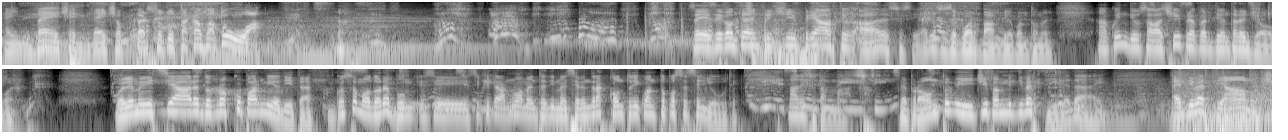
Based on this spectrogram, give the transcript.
E invece, invece ho perso tutta a causa tua. Sì, se continua in principi arti... Ah, adesso sì, adesso sei guardabile quantomeno. Ah, quindi usa la cipria per diventare giovane. Vogliamo iniziare? Dovrò occuparmi io di te. In questo modo Reboom si, si fiderà nuovamente di me e si renderà conto di quanto possa essergli utile. Ma adesso ti ammazzo. Sei pronto, Luigi? Fammi divertire, dai. E divertiamoci.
